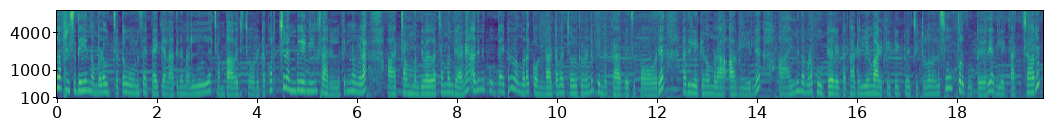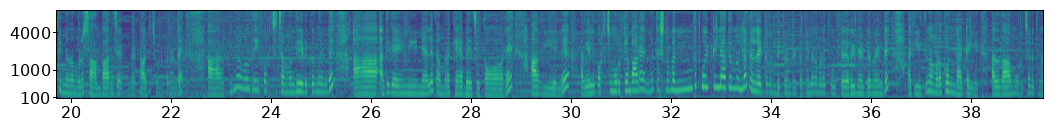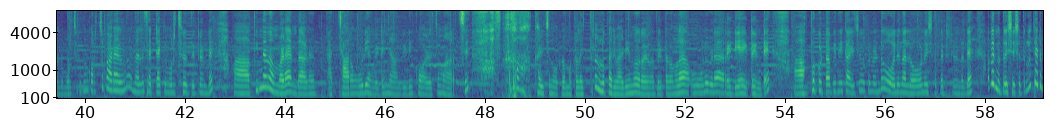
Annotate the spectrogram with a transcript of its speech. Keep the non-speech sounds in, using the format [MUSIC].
Hello friends ഇതേ നമ്മുടെ ഉച്ചത്തെ ഊണ് സെറ്റാക്കിയാൽ അതിന് നല്ല ചമ്പാവരി ചോറിട്ട കുറച്ച് വെന്തുവെങ്കിലും സാരമില്ല. പിന്നെ നമ്മുടെ ചമ്മന്തി വെള്ള ചമ്മന്തിയാണ്. അതിന് കൂട്ടായിട്ട് നമ്മുടെ കൊണ്ടാട്ടം വെച്ച് കൊടുക്കുന്നുണ്ട്. പിന്നെ കാബേജ് തോര് അതിലേക്ക് നമ്മുടെ അവിയൽ ഇനി നമ്മുടെ കൂട്ടുകറി ഇട്ട കടലയും വാഴക്കൊക്കെ ഇട്ട് വെച്ചിട്ടുള്ള നല്ല സൂപ്പർ കൂട്ടുകറി. അതിലേക്ക് അച്ചാറ് പിന്നെ നമ്മുടെ സാമ്പാർ ചേട്ടനായിട്ട് അഴിച്ചു കൊടുക്കുന്നുണ്ട്. പിന്നെ നമ്മൾ ഈ കുറച്ച് ചമ്മന്തി എടുക്കുന്നുണ്ട്. അത് കഴിഞ്ഞ് കഴിഞ്ഞാൽ നമ്മുടെ കാബേജ് തോര അവിയൽ അവിയൽ കുറച്ച് മുറിക്കാൻ പാടായിരുന്നു. കഷ്ണം വെന്ത് പോയിട്ടില്ല അതൊന്നുമില്ല നല്ലതായിട്ട് വെന്തിട്ടുണ്ട് കേട്ടോ പിന്നെ നമ്മുടെ കൂട്ടുകറി ഇടുന്നുണ്ട് അതിലേക്ക് നമ്മുടെ കൊണ്ടാട്ടില്ലേ അത് ആ മുറിച്ചെടുക്കുന്നുണ്ട്. മുറിച്ചെടുക്കാൻ കുറച്ച് പാടായിരുന്നു. നല്ല സെറ്റാക്കി മുറിച്ചെടുത്തിട്ടുണ്ട്. പിന്നെ നമ്മുടെ എന്താണ്? അച്ചാറും കൂടി അങ്ങോട്ട് ഞാൻ കൂടി കുഴച്ച് മറിച്ച് [LAUGHS] കഴിച്ചു നോക്കണം മക്കളെ. ഇത്ര ഉള്ളൂ പരിപാടി എന്ന് പറയുന്നത് കേട്ടോ. നമ്മൾ ഊണ് ഇവിടെ റെഡി ആയിട്ടുണ്ട്. അപ്പോൾ കുട്ടാപ്പിതി കഴിച്ചു നോക്കുന്നുണ്ട്. ഓന് നല്ലോണം ഇഷ്ടപ്പെട്ടിട്ടുണ്ട് അപ്പോൾ ഇന്നത്തെ വിശേഷത്തിലുള്ള ചേട്ടാ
